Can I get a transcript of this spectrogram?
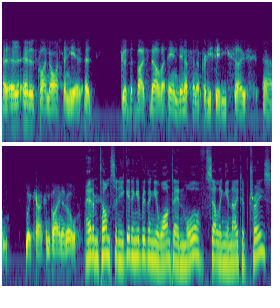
it, it is quite nice, and yeah, it's good that both velvet and venison are pretty steady. So. Um, we can't complain at all. Adam Thomson, you're getting everything you want and more selling your native trees?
